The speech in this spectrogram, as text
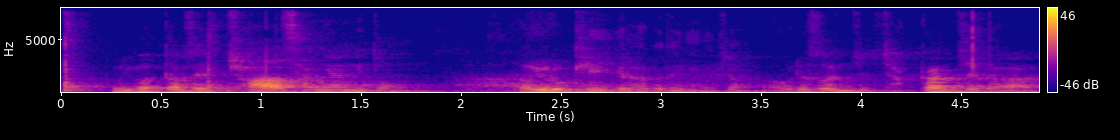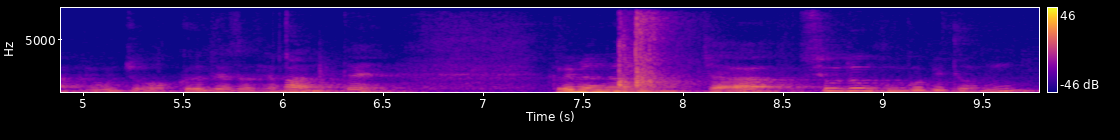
그럼 이건 따라서 좌상향 이동. 어, 이렇게 얘기를 하거든요. 그죠? 어, 그래서 이제 잠깐 제가 이건 좀 업그레이드해서 해봤는데, 그러면은, 자, 수요든 공급이든,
